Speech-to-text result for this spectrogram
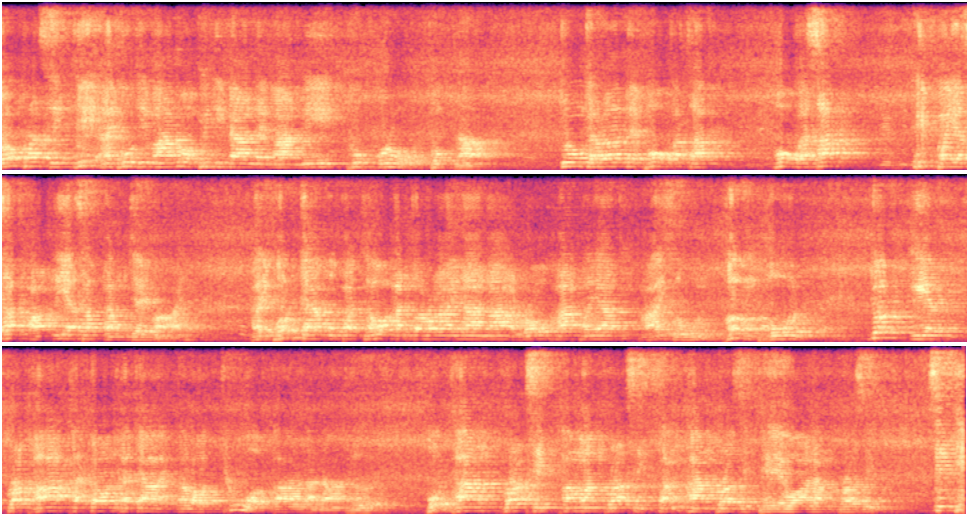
จงประสิทธิให้ผู้ที่มาร่วมพิธีการในงานนี้ทุกรูปทุกนามจงเจริญในโภคทรัพย์โภคทรัพย์ พยทรัพย์อริยทรัพย์ดังใจหมาย ให้พ้นจากอุปัตถวอันตรายนานาโลภะพยาธิหายสูญเพิ่มพูนยศเกียรติประภาขจรกระจายตลอดชั่วกาลนานเถิดพุทธังประสิทธิ์ธรรมังประสิทธิ์สังฆังประสิทธิ์เทวานังประสิทธิ์ สิทธิ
